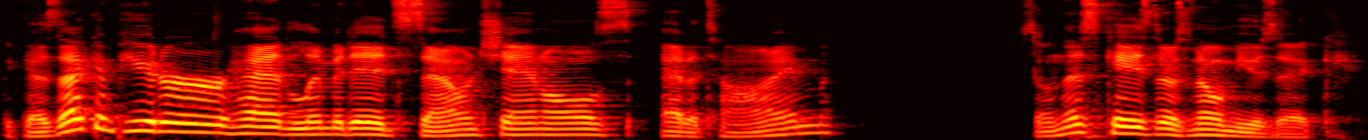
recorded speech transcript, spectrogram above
Because that computer had limited sound channels at a time, so in this case there's no music.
